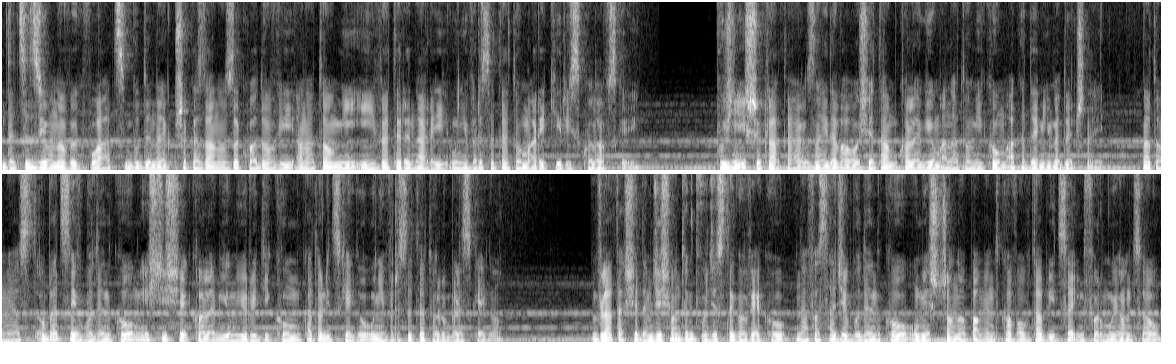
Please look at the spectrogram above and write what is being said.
Decyzją nowych władz budynek przekazano Zakładowi Anatomii i Weterynarii Uniwersytetu Marii Curie Skłodowskiej. W późniejszych latach znajdowało się tam Kolegium Anatomicum Akademii Medycznej. Natomiast obecnie w budynku mieści się Kolegium Juridicum Katolickiego Uniwersytetu Lubelskiego. W latach 70. XX wieku na fasadzie budynku umieszczono pamiątkową tablicę informującą,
